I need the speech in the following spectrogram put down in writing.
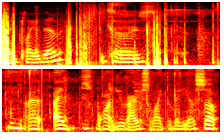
and play them because mm, I, I just want you guys to like the video. So,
